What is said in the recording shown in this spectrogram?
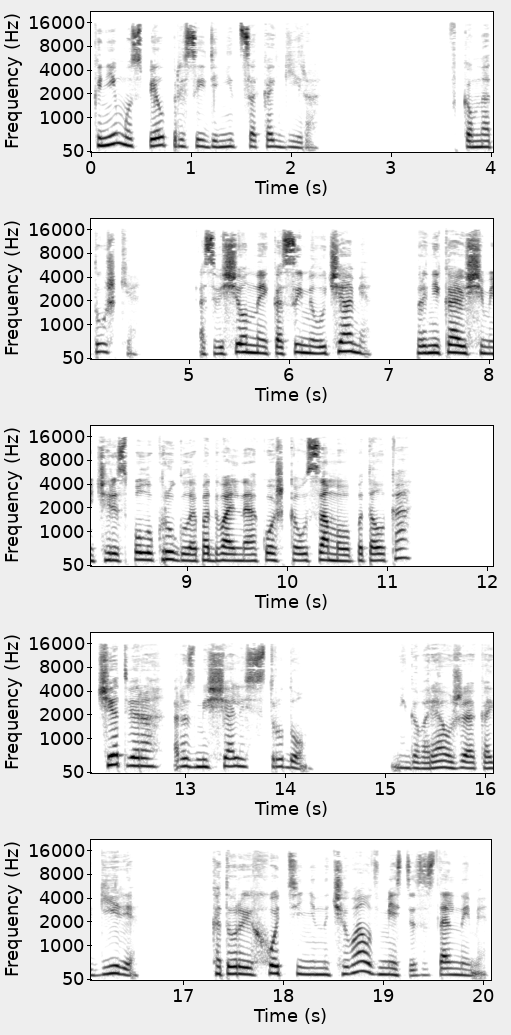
к ним успел присоединиться Кагира. В комнатушке, освещенной косыми лучами, проникающими через полукруглое подвальное окошко у самого потолка, четверо размещались с трудом. Не говоря уже о Кагире, который хоть и не ночевал вместе с остальными,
